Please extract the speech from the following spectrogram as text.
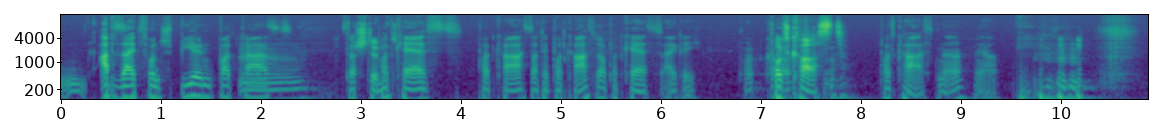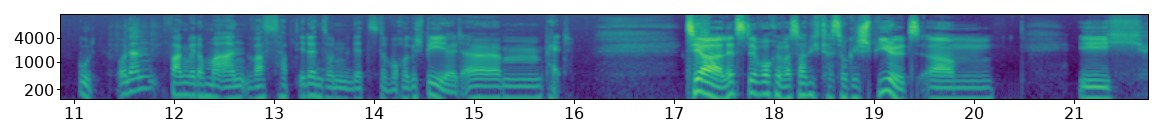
hm, abseits von Spielen Podcasts. Mm, das stimmt. Podcasts. Podcast. Sagt ihr Podcast oder Podcasts eigentlich? Podcast. Podcast, Podcast ne? Ja. Gut, und dann fangen wir doch mal an. Was habt ihr denn so letzte Woche gespielt? Ähm, Pat. Tja, letzte Woche, was habe ich da so gespielt? Ähm, ich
